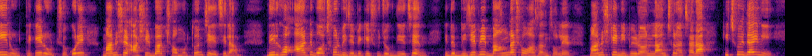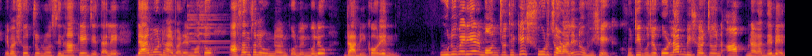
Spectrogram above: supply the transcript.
এই রুট থেকে রোড শো করে মানুষের আশীর্বাদ, সমর্থন চেয়েছিলাম। দীর্ঘ আট বছর বিজেপিকে সুযোগ দিয়েছেন, কিন্তু বিজেপি বাংলা সহ আসানসোলের মানুষকে নিপীড়ন, লাঞ্ছনা ছাড়া কিছুই দেয়নি। এবার শত্রুঘ্ন সিনহাকে জেতালে ডায়মন্ড হারবারের মতো আসানসোলের উন্নয়ন করবেন বলেও দাবি করেন। উলুবেরিয়ার মঞ্চ থেকে সুর চড়ালেন অভিষেক। খুঁটি পুজো করলাম, বিসর্জন আপনারা দেবেন।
